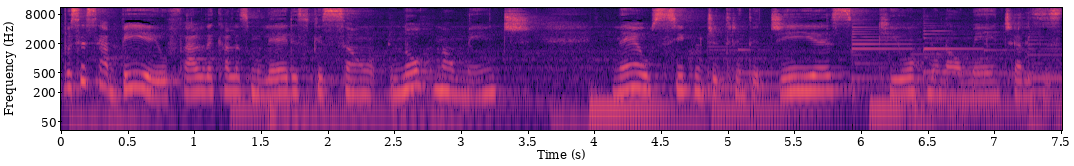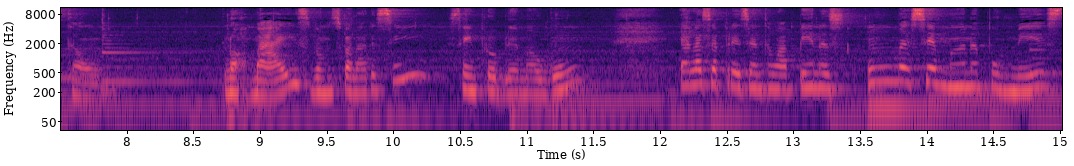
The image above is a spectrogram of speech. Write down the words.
Você sabia? Eu falo daquelas mulheres que são normalmente, né, o ciclo de 30 dias, que hormonalmente elas estão normais, vamos falar assim, sem problema algum elas apresentam apenas uma semana por mês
